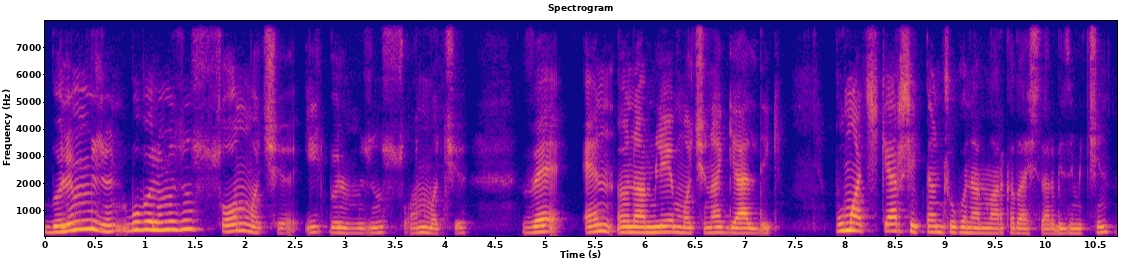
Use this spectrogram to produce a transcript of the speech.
bölümümüzün bu bölümümüzün son maçı, ilk bölümümüzün son maçı ve en önemli maçına geldik. Bu maç gerçekten çok önemli arkadaşlar bizim için.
